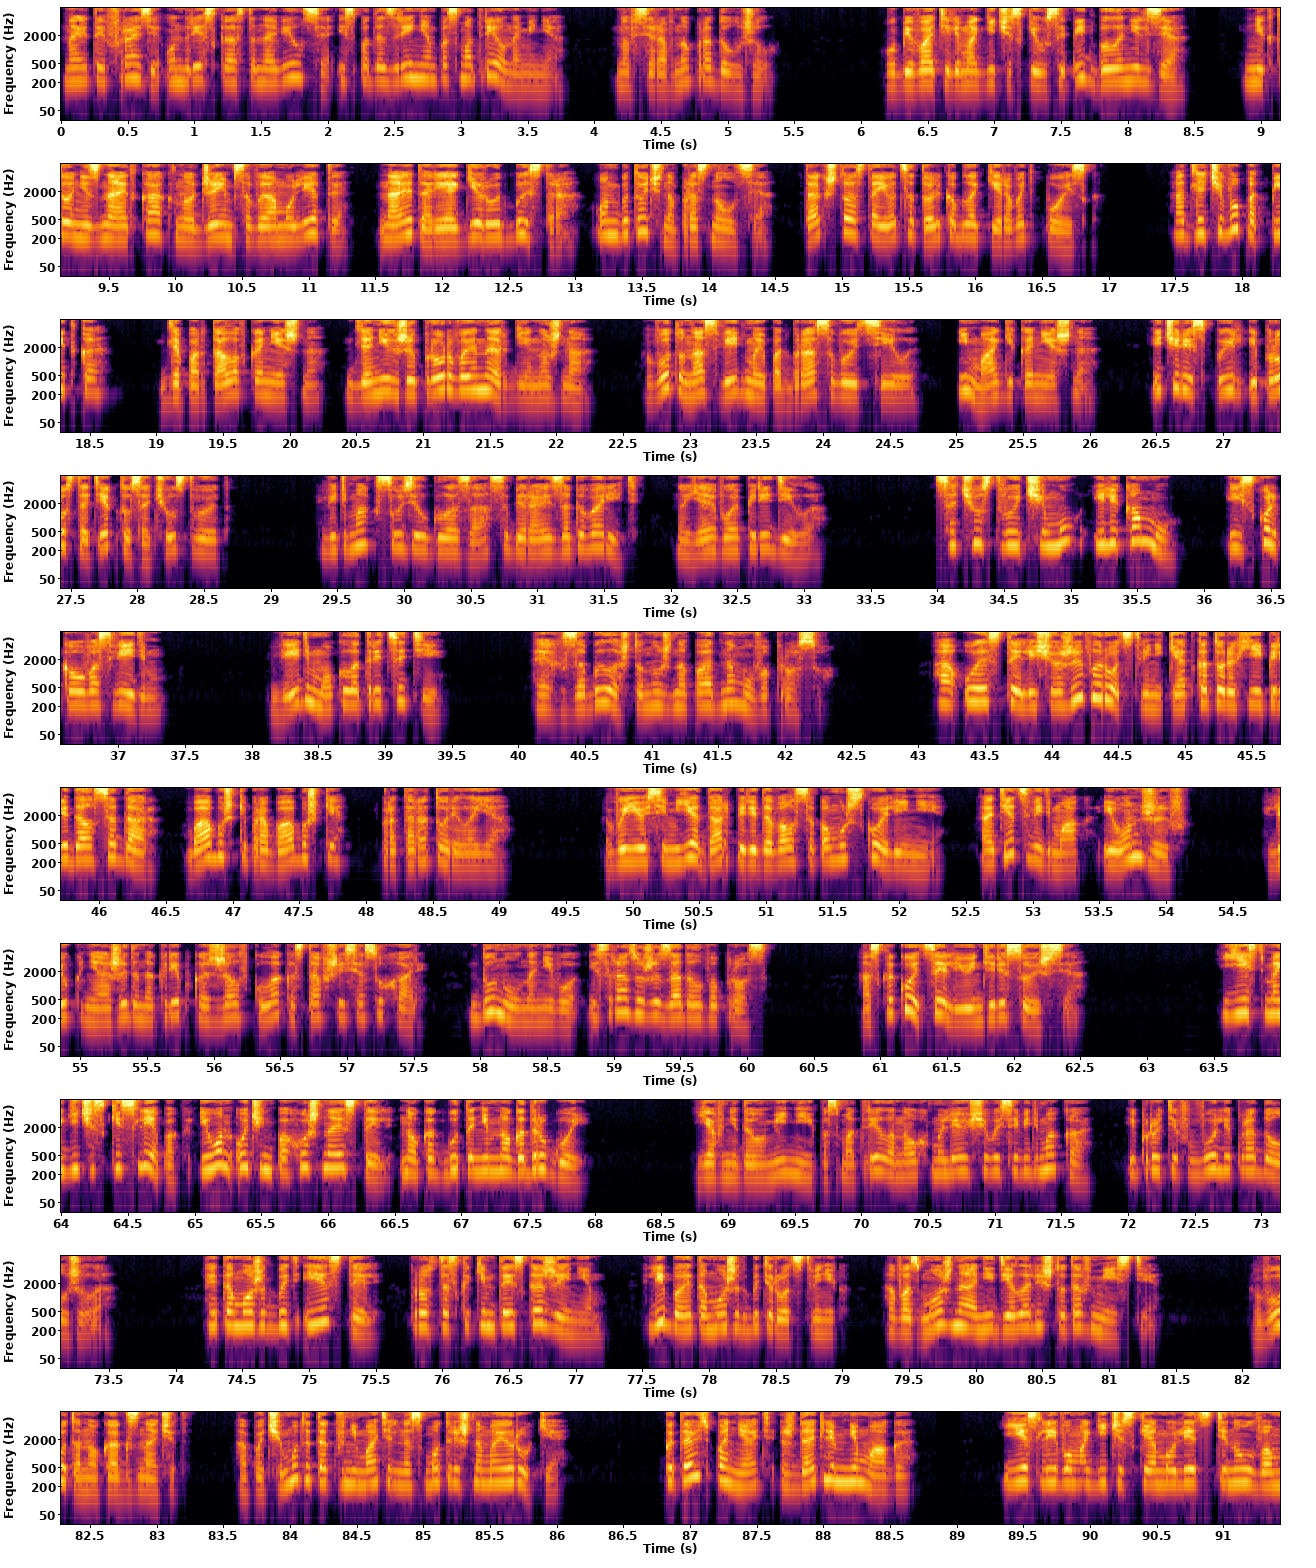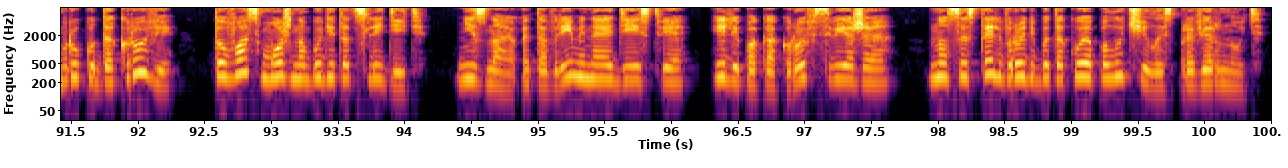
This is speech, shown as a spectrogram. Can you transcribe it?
На этой фразе он резко остановился и с подозрением посмотрел на меня, но все равно продолжил. Убивать или магически усыпить было нельзя. Никто не знает как, но Джеймсовы амулеты на это реагируют быстро, он бы точно проснулся, так что остается только блокировать поиск. А для чего подпитка? Для порталов, конечно. Для них же прорва энергии нужна. Вот у нас ведьмы и подбрасывают силы. И маги, конечно. И через пыль, и просто те, кто сочувствует. Ведьмак сузил глаза, собираясь заговорить, но я его опередила. «Сочувствуют чему или кому? И сколько у вас ведьм?» «Ведьм около тридцати». Эх, забыла, что нужно по одному вопросу. «А у Эстель еще живы родственники, от которых ей передался дар? Бабушки, прабабушки?» – протараторила я. В ее семье дар передавался по мужской линии. Отец ведьмак, и он жив. Люк неожиданно крепко сжал в кулак оставшийся сухарь, дунул на него и сразу же задал вопрос. «А с какой целью интересуешься?» Есть магический слепок, и он очень похож на Эстель, но как будто немного другой. Я в недоумении посмотрела на ухмыляющегося ведьмака и против воли продолжила. Это может быть и Эстель, просто с каким-то искажением, либо это может быть родственник, а возможно, они делали что-то вместе. Вот оно как значит. А почему ты так внимательно смотришь на мои руки? Пытаюсь понять, ждать ли мне мага. Если его магический амулет стянул вам руку до крови, то вас можно будет отследить. Не знаю, это временное действие или пока кровь свежая, но с Эстель вроде бы такое получилось провернуть.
